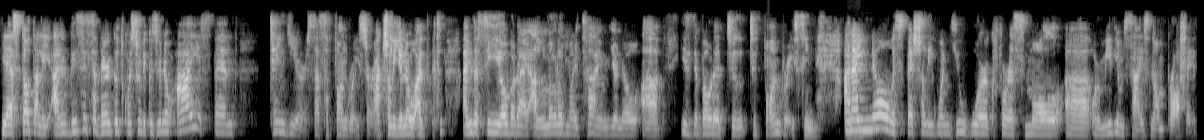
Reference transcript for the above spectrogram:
Yes totally. And this is a very good question because you know i spend 10 years as a fundraiser. Actually, you know, I, am the CEO, but I, a lot of my time, you know, uh, is devoted to, to fundraising. And I mm-hmm. know, especially when you work for a small uh, or medium sized nonprofit,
